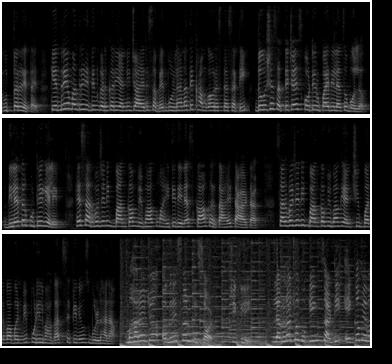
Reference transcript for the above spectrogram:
उत्तरे देत आहेत. केंद्रीय मंत्री नितीन गडकरी यांनी जाहीर सभेत बुलढाणा ते खामगाव रस्त्यासाठी दोनशे सत्तेचाळीस कोटी रुपये दिल्याचं बोललं. दिले तर कुठे गेले? हे सार्वजनिक बांधकाम विभाग माहिती देण्यास का करता आहे टाळाटाळ? सार्वजनिक बांधकाम विभाग यांची बनवाबनवी पुढील भागात city news Buldhana. Maharaja Agrasen resort Chikhli. लग्नाच्या बुकिंगसाठी एकमेव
